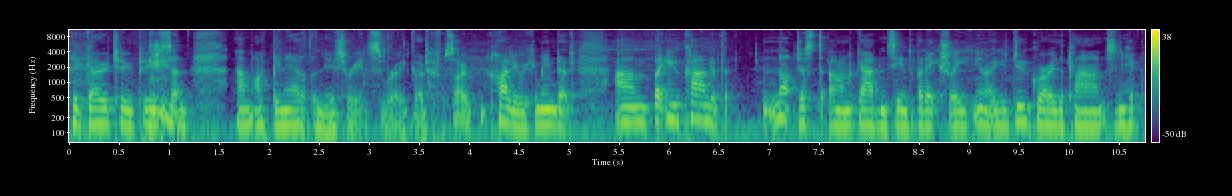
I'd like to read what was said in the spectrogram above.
the go-to person. Um, I've been out at the nursery; it's really good, so highly recommend it. Um, but you kind of not just um, garden centre, but actually, you know, you do grow the plants and you have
